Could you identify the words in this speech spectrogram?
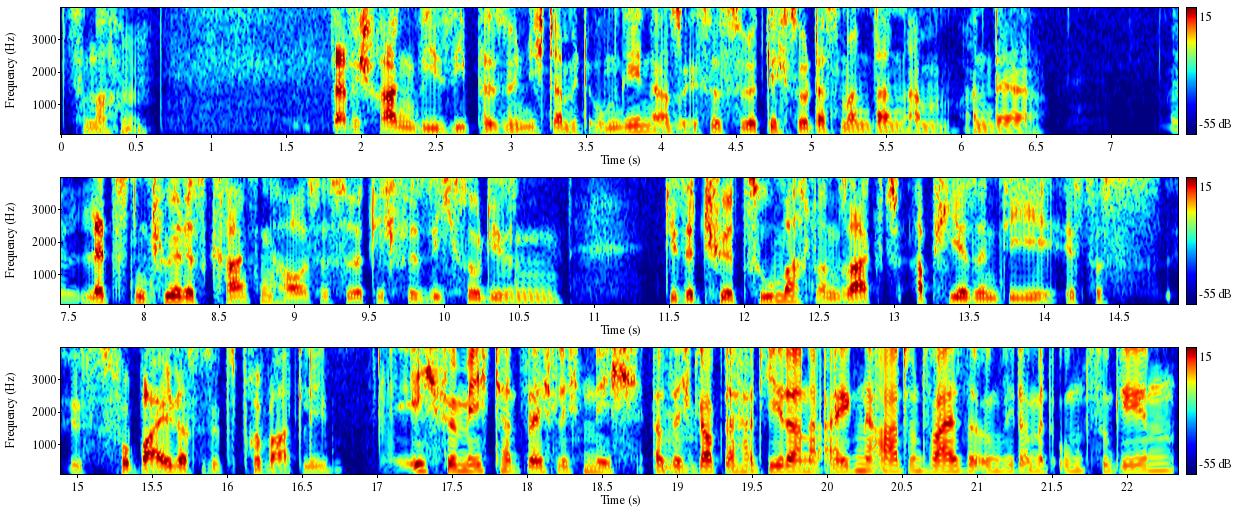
zu machen. Darf ich fragen, wie Sie persönlich damit umgehen? Also ist es wirklich so, dass man dann am, an der letzten Tür des Krankenhauses wirklich für sich so diesen, diese Tür zumacht und sagt, ab hier sind die, ist das ist vorbei, das ist jetzt Privatleben? Ich für mich tatsächlich nicht. Also ich Mhm. glaube, da hat jeder eine eigene Art und Weise, irgendwie damit umzugehen.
